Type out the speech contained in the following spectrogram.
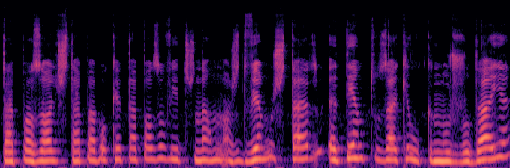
tapa aos olhos, tapa a boca, tapa aos ouvidos. Não, nós devemos estar atentos àquilo que nos rodeia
